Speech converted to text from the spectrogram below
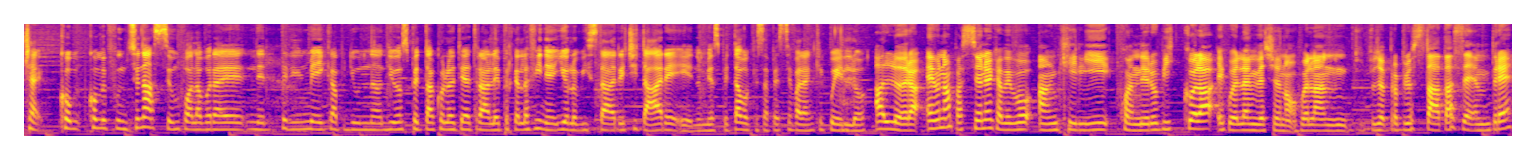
cioè, com- come funzionasse un po' lavorare nel- per il make-up di, un- di uno spettacolo teatrale, perché alla fine io l'ho vista recitare e non mi aspettavo che sapesse fare anche quello. Allora, è una passione che avevo anche lì quando ero piccola e quella invece no, quella è proprio stata sempre.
